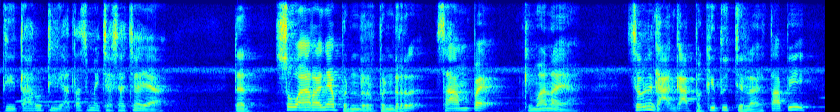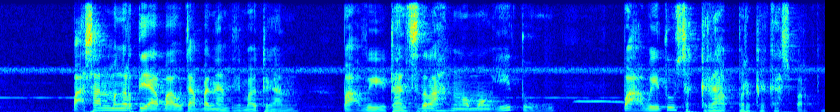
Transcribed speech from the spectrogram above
ditaruh di atas meja saja ya dan suaranya bener-bener sampai gimana ya sebenarnya nggak nggak begitu jelas tapi Pak San mengerti apa ucapan yang dimaksud dengan Pak Wi dan setelah ngomong itu Pak Wi itu segera bergegas pergi.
